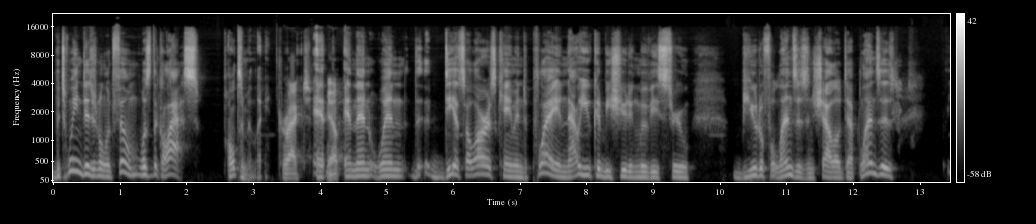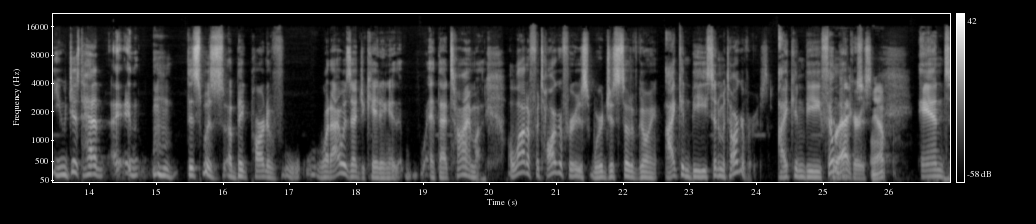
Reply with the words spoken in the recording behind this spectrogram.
between digital and film was the glass ultimately. correct And, yep and then when the DSLRs came into play, and now you could be shooting movies through beautiful lenses and shallow depth lenses, you just had, and this was a big part of what I was educating at, at that time. A lot of photographers were just sort of going, I can be cinematographers, I can be filmmakers. yep And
